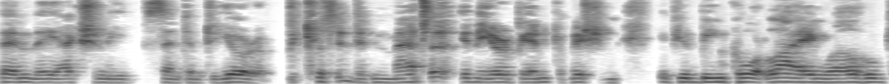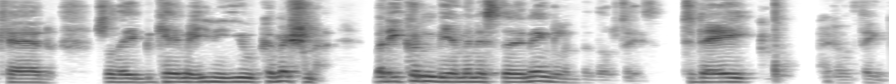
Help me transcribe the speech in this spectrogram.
Then they actually sent him to Europe because it didn't matter in the European Commission if you'd been caught lying. Well, who cared? So they became an EU commissioner. But he couldn't be a minister in England in those days. Today, I don't think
